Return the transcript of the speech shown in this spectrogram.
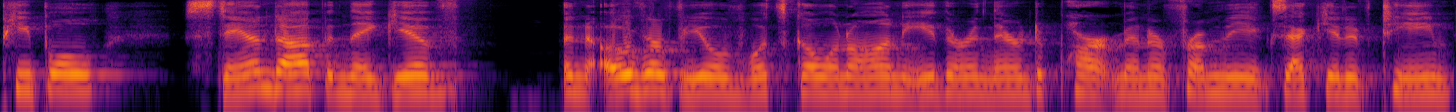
people stand up and they give an overview of what's going on either in their department or from the executive team.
